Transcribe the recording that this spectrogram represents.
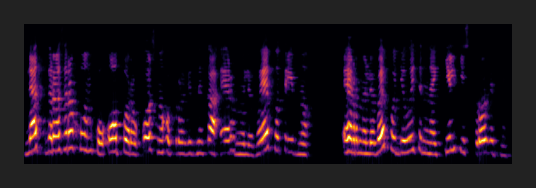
Для розрахунку опору кожного провідника R0 потрібно R0 поділити на кількість провідників.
